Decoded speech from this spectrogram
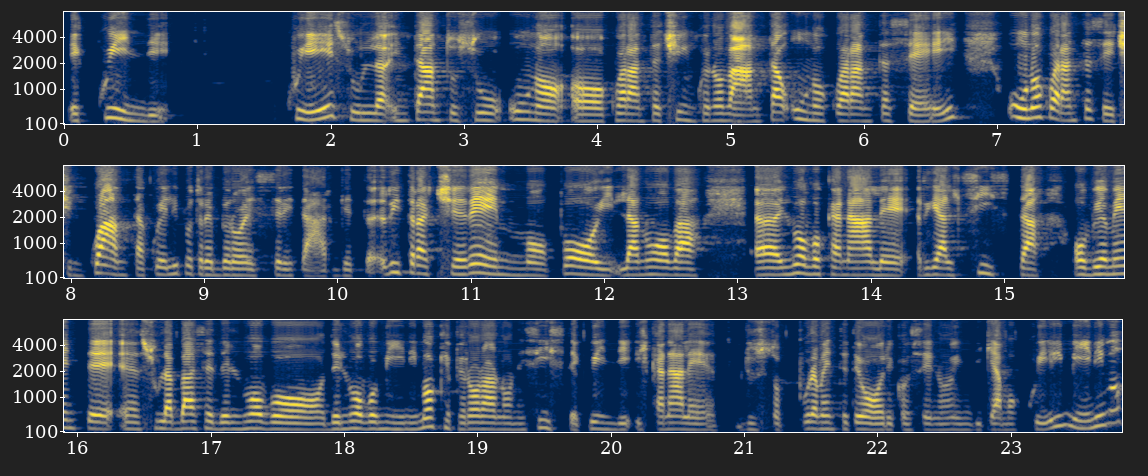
e quindi qui sul, intanto su 1,4590, 1,46, 1,4650, quelli potrebbero essere i target. Ritracceremmo poi la nuova, eh, il nuovo canale rialzista, ovviamente eh, sulla base del nuovo, del nuovo minimo, che per ora non esiste, quindi il canale giusto puramente teorico se noi indichiamo qui il minimo,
